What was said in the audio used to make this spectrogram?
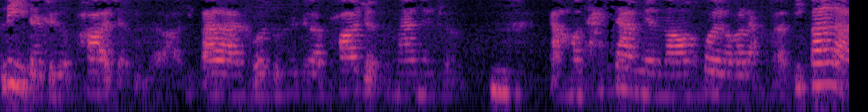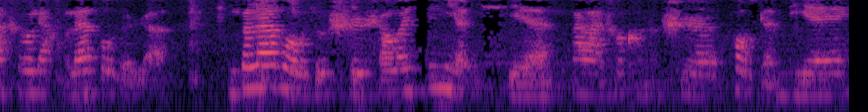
lead 这个 project 的，一般来说就是这个 project manager。嗯，然后它下面呢会有两个，一般来说有两个 level 的人，一个 level 就是稍微 senior 一些，一般来说可能是 post MBA，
